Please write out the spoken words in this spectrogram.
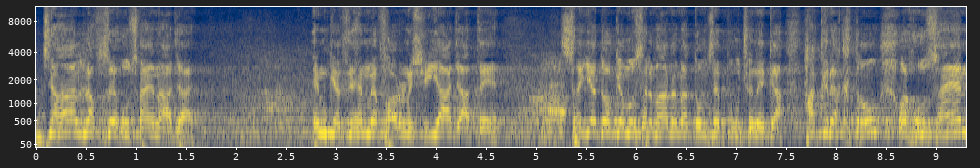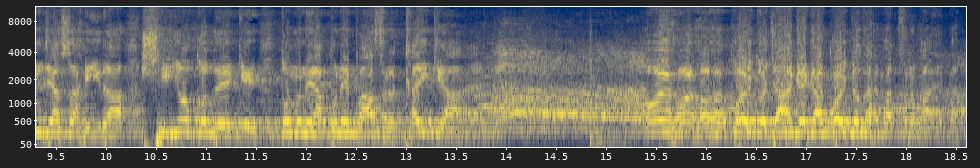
जहाँ लफ्ज हुसैन आ जाए, इनके जहन में फ़ौरन शिया आ जाते हैं। सैयदों के मुसलमानों में तुमसे पूछने का हक रखता हूँ और हुसैन जैसा हीरा शीयों को दे के तुमने अपने पास रखा ही क्या है? ओए हो, हो, हो कोई तो जागेगा कोई तो जहमत फरमाएगा।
